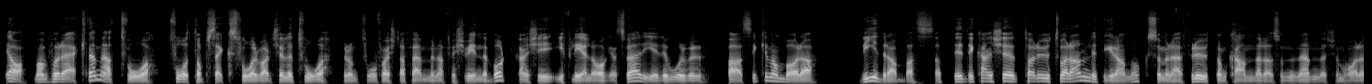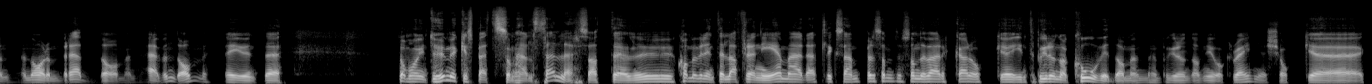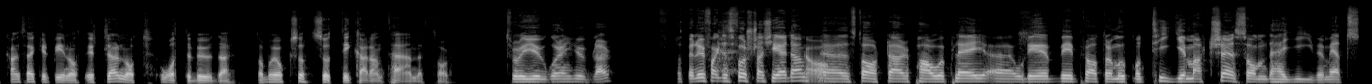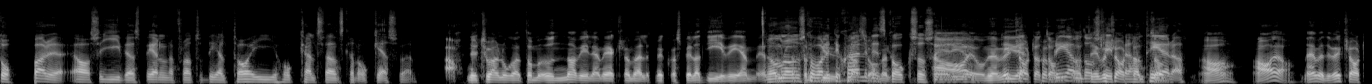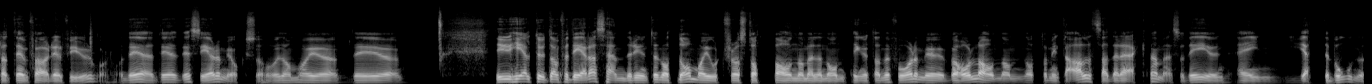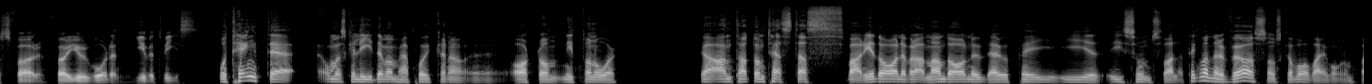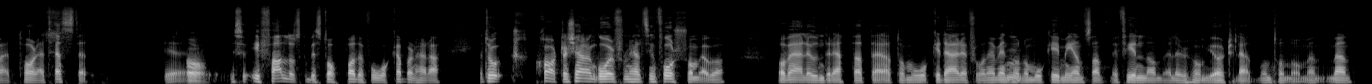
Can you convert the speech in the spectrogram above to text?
ja, man får räkna med att två, två topp 6-forwards eller två för de två första femmorna försvinner bort kanske i fler lag än Sverige. Det vore väl fasiken om bara vi drabbas. Så det, det, kanske tar ut varandra lite grann också med det här, förutom Kanada som du nämner som har en enorm bredd. Då, men även de är ju inte de har ju inte hur mycket spets som helst heller. Så att, eh, nu kommer väl inte Lafreniere med där till exempel som, som det verkar. Och, eh, inte på grund av covid då, men, men, på grund av New York Rangers. Och eh, kan säkert bli något, ytterligare något återbud där. De har ju också suttit i karantän ett tag. Tror du Djurgården jublar? De spelar ju faktiskt första kedjan, ja. Eh, startar powerplay eh, och det, vi pratar om upp mot tio matcher som det här JVM stoppar alltså JVM-spelarna från att delta i Hockeyallsvenskan och SHL. Ja, nu tror jag nog att de unnar William Eklund väldigt mycket att spela JVM. Ja, men om de ska vara lite själviska också så är det ju, jo, det är det är klart ett problem de, slipper hantera. De, ja, ja, ja. Nej, men det är väl klart att det är en fördel för Djurgården och det, det, det ser de ju också. Och de har ju, det är ju det är ju helt utanför deras händer. Det är ju inte något de har gjort för att stoppa honom eller någonting, utan nu får de ju behålla honom, något de inte alls hade räknat med. Så det är ju en, en jättebonus för, för Djurgården, givetvis. Och tänk dig, om jag ska lida med de här pojkarna, 18-19 eh, år. Jag antar att de testas varje dag eller varannan dag nu där uppe i, i, i Sundsvall. Tänk vad nervös de ska vara varje gång de tar det här testet. Eh, ja. Ifall de ska bli stoppade för att åka på den här... Jag tror charterkärran går från Helsingfors om jag var var väl underrättat där, att de åker därifrån. Jag vet inte mm. om de åker gemensamt med Finland eller hur de gör till Edmonton. Då, men, men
